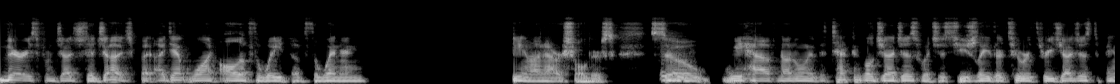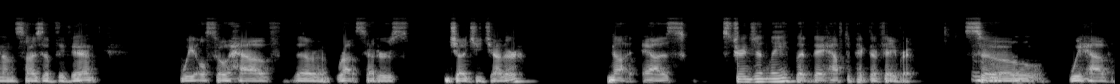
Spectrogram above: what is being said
varies from judge to judge. But I didn't want all of the weight of the winning being on our shoulders. So mm-hmm. we have not only the technical judges, which is usually either two or three judges, depending on the size of the event. We also have the route setters judge each other, not as stringently, but they have to pick their favorite. So mm-hmm. we have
